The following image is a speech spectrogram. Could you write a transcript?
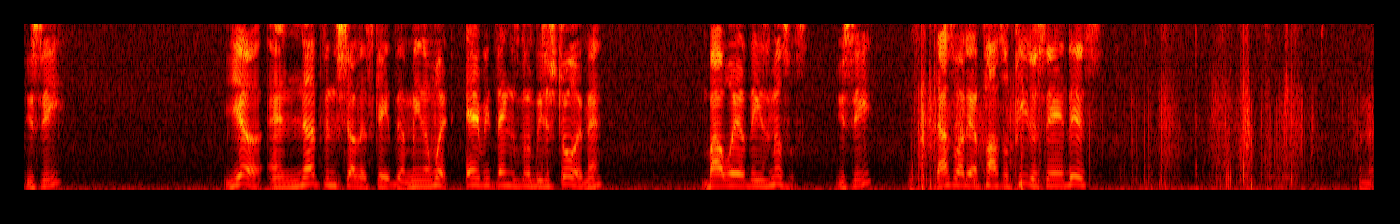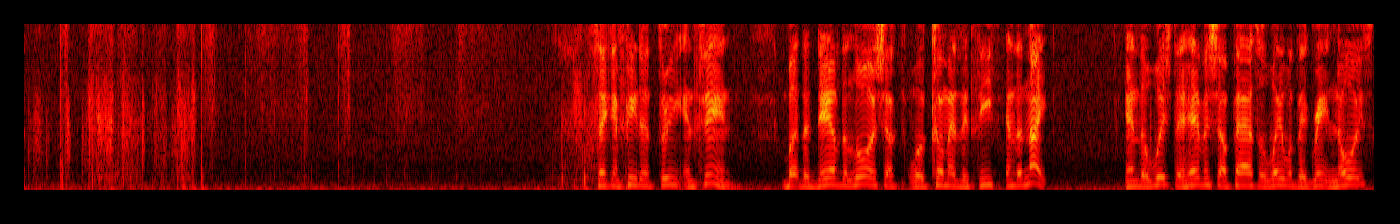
You see? Yeah, and nothing shall escape them. Meaning what? Everything is going to be destroyed, man. By way of these missiles. You see? That's why the Apostle Peter said this. Second Peter 3 and 10. But the day of the Lord shall will come as a thief in the night, in the which the heavens shall pass away with a great noise,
